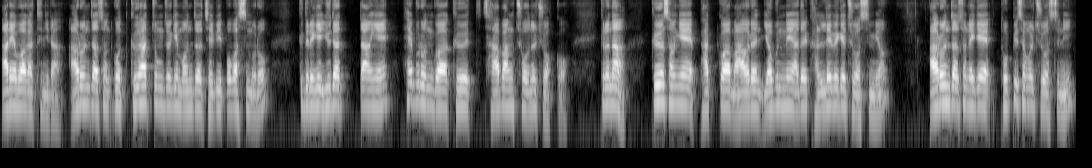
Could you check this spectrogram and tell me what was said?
아래와 같으니라. 아론 자손 곧 그핫 종족이 먼저 제비 뽑았으므로 그들에게 유다 땅에 헤브론과 그 사방 초원을 주었고 그러나 그 성의 밭과 마을은 여분네 아들 갈렙에게 주었으며 아론 자손에게 도피성을 주었으니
